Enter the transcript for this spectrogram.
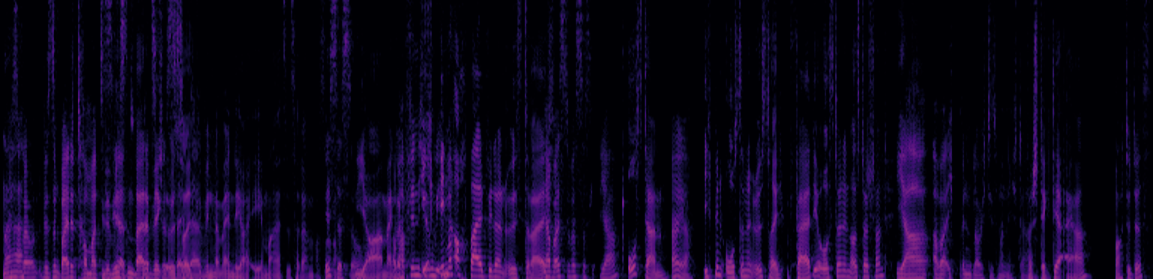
Bei uns- Wir sind beide Wir traumatisiert. wissen beide, say Österreich gewinnt am Ende ja eh mal. Es ist halt einfach so. Ist es so? Ja, mein Aber Gott. habt ihr nicht ich irgendwie bin immer- auch bald wieder in Österreich. Na, weißt du, was das. Ja? Ostern. Ah, ja. Ich bin Ostern in Österreich. Feiert ihr Ostern in Ostdeutschland? Ja, aber ich bin, glaube ich, diesmal nicht da. Versteckt ihr Eier? Macht ihr das?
